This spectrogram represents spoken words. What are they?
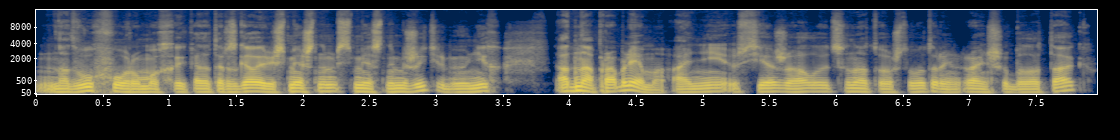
на двух форумах, и когда ты разговариваешь с местными, с местными жителями, у них одна проблема. Они все жалуются на то, что вот раньше было так,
